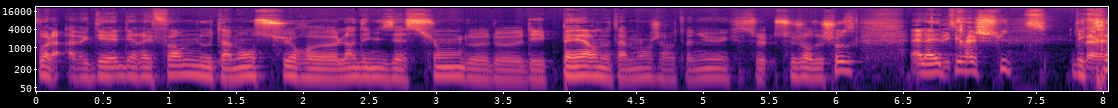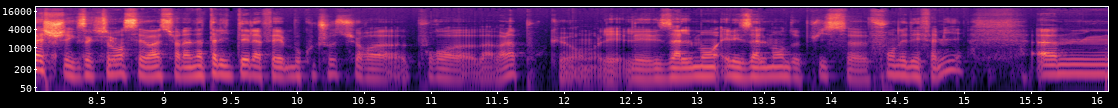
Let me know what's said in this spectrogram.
Voilà, avec des, des réformes notamment sur euh, l'indemnisation de, de- des pères, notamment, j'ai retenu ce, ce genre de choses. Elle a Des été crèches. ensuite... Des La- crèches, exactement, c'est vrai, sur la natalité, elle a fait beaucoup de choses sur, euh, pour, euh, bah, voilà, pour que on- les, les Allemands et les Allemandes puissent euh, fonder des familles. Euh,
